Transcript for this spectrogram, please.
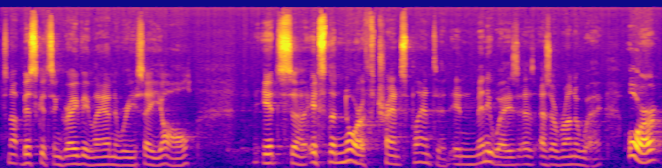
It's not biscuits and gravy land where you say y'all. It's, uh, it's the North transplanted in many ways as, as a runaway, or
